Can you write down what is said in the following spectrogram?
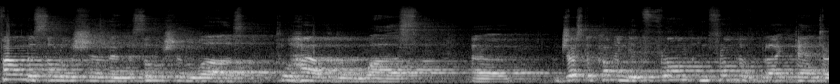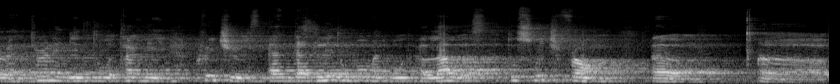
found a solution, and the solution was to have the wasp uh, just coming in front, in front of Black Panther and turning into a tiny creatures, and that little moment would allow us to switch from um, uh,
